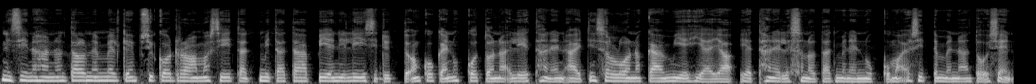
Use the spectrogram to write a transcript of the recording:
Niin siinähän on tällainen melkein psykodraama siitä, että mitä tämä pieni liisityttö on kokenut kotona. Eli että hänen äitinsä luona käy miehiä ja, ja että hänelle sanotaan, että mene nukkumaan. Ja sitten mennään toiseen,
